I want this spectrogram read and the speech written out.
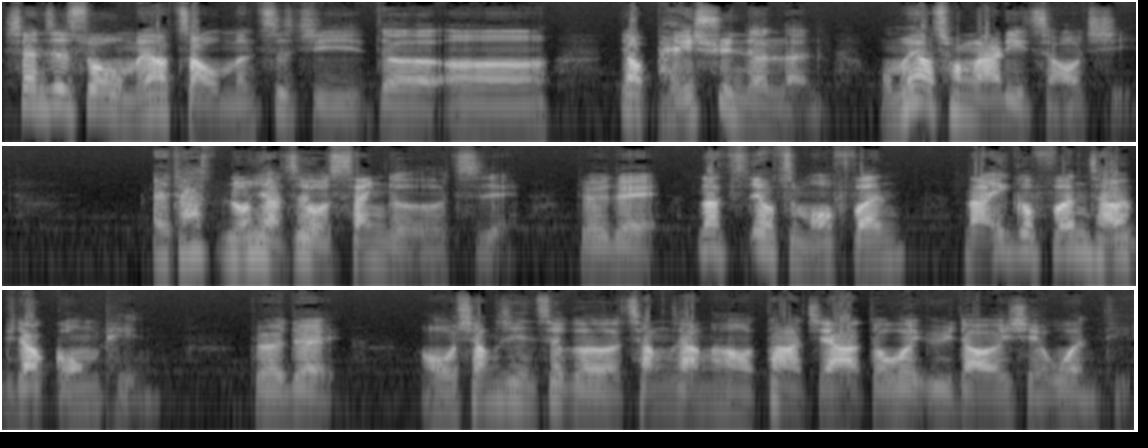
甚至说我们要找我们自己的呃要培训的人，我们要从哪里找起？哎，他挪亚只有三个儿子，哎，对不对？那要怎么分？哪一个分才会比较公平？对不对？哦，我相信这个常常哈，大家都会遇到一些问题。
